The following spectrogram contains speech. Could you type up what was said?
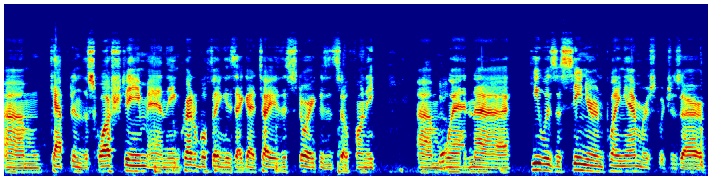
um, captained the squash team, and the incredible thing is, I got to tell you this story because it's so funny. Um, yeah. When uh, he was a senior and playing Amherst, which is our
